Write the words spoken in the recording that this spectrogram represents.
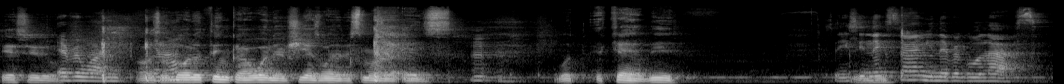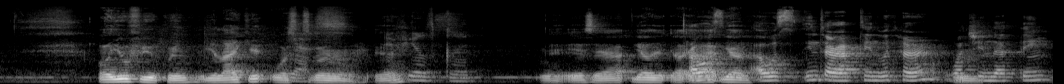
Yes, you do. everyone. I You was know? about to think I wonder if she has one of the smaller heads. But it can't be. So you see, next time you never go last. How you feel, Queen? You like it? What's Yes. going on? Yeah? It feels good. Yeah, yes, yeah, yeah, I was, yeah, yeah. I was interacting with her, watching mm. that thing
